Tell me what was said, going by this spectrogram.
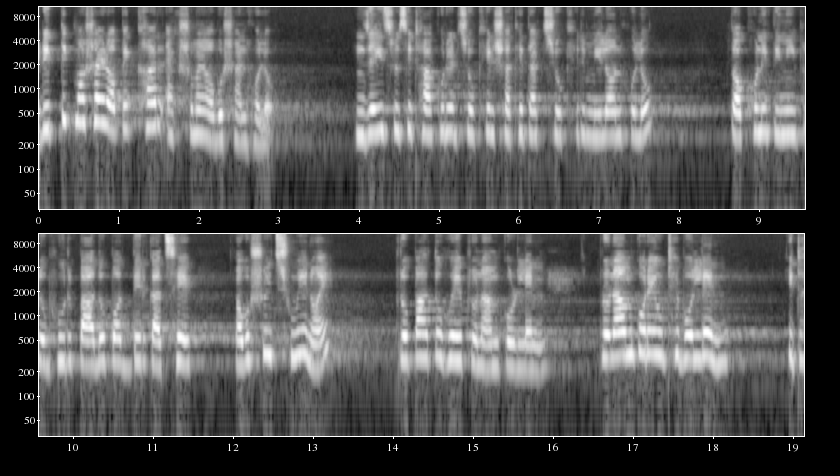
ঋত্বিক মশাইয়ের অপেক্ষার একসময় অবসান হলো। যেই শ্রী ঠাকুরের চোখের সাথে তার চোখের মিলন হলো, তখনই তিনি প্রভুর পাদপদ্মের কাছে অবশ্যই ছুঁয়ে নয়, প্রপাত হয়ে প্রণাম করলেন। প্রণাম করে উঠে বললেন, এটা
